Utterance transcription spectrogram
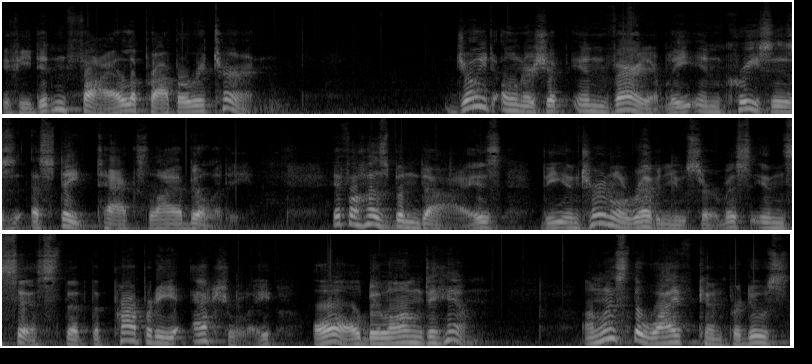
if he didn't file the proper return. Joint ownership invariably increases estate tax liability. If a husband dies, the Internal Revenue Service insists that the property actually all belong to him. Unless the wife can produce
